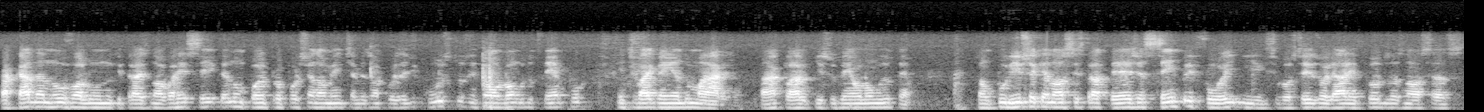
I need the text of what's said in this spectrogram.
para cada novo aluno que traz nova receita, eu não põe proporcionalmente a mesma coisa de custos, então ao longo do tempo a gente vai ganhando margem, tá? Claro que isso vem ao longo do tempo. Então, por isso é que a nossa estratégia sempre foi, e se vocês olharem todas as nossas,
